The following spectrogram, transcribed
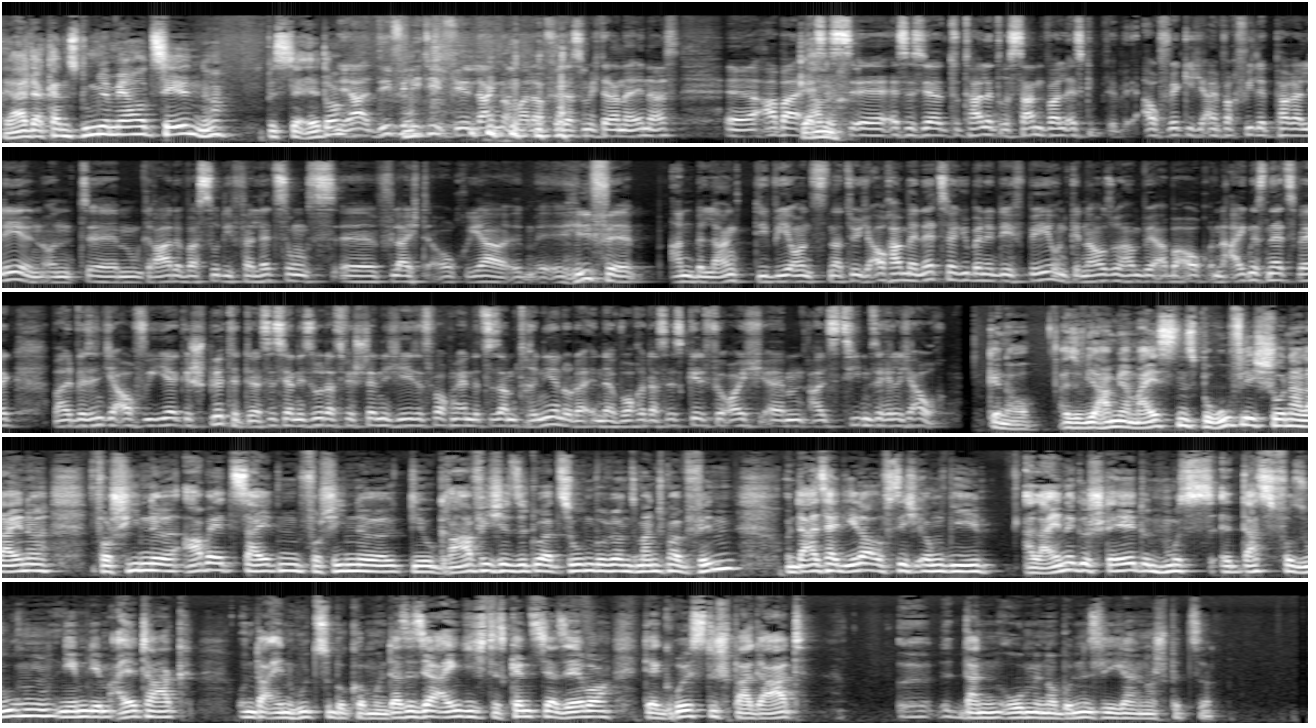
Ja, da kannst du mir mehr erzählen, ne? Bist ja älter. Ja, definitiv. Vielen Dank nochmal dafür, dass du mich daran erinnerst. Äh, aber es ist, äh, es ist ja total interessant, weil es gibt auch wirklich einfach viele Parallelen und ähm, gerade was so die Verletzungs, äh, vielleicht auch ja ähm, äh, Hilfe anbelangt, die wir uns natürlich auch haben wir ein Netzwerk über den DFB und genauso haben wir aber auch ein eigenes Netzwerk, weil wir sind ja auch wie ihr gesplittet. Das ist ja nicht so, dass wir ständig jedes Wochenende zusammen trainieren oder in der Woche. Das ist, gilt für euch ähm, als Team sicherlich auch. Genau. Also wir haben ja meistens beruflich schon alleine verschiedene Arbeitszeiten, verschiedene geografische Situationen, wo wir uns manchmal befinden. Und da ist halt jeder auf sich irgendwie alleine gestellt und muss äh, das versuchen, neben dem Alltag unter einen Hut zu bekommen. Und das ist ja eigentlich, das kennst du ja selber, der größte Spagat äh, dann oben in der Bundesliga in der Spitze.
